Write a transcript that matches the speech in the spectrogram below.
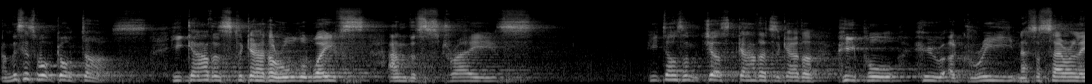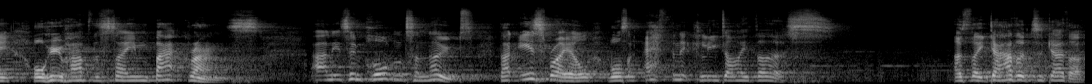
And this is what God does. He gathers together all the waifs and the strays. He doesn't just gather together people who agree necessarily or who have the same backgrounds. And it's important to note that Israel was ethnically diverse as they gathered together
